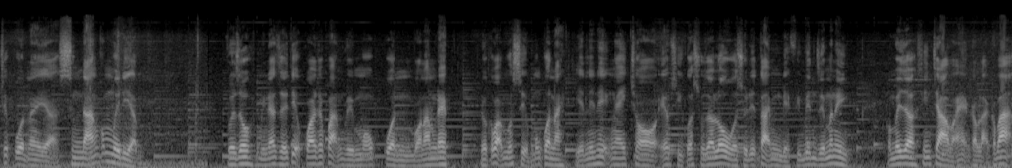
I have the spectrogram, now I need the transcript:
chiếc quần này à, xứng đáng có 10 điểm. Vừa rồi mình đã giới thiệu qua cho các bạn về mẫu quần bò nam đẹp. Nếu các bạn muốn sử dụng mẫu quần này thì liên hệ ngay cho LC qua số Zalo và số điện thoại mình để phía bên dưới màn hình. Còn bây giờ xin chào và hẹn gặp lại các bạn.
